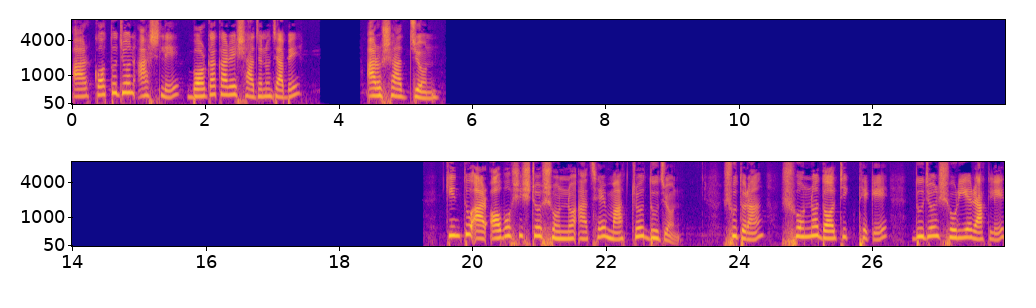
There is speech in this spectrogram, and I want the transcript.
আর কতজন আসলে বর্গাকারে সাজানো যাবে? আরও সাতজন। কিন্তু আর অবশিষ্ট সৈন্য আছে মাত্র দুজন। সুতরাং সৈন্য দলটি থেকে দুজন সরিয়ে রাখলে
